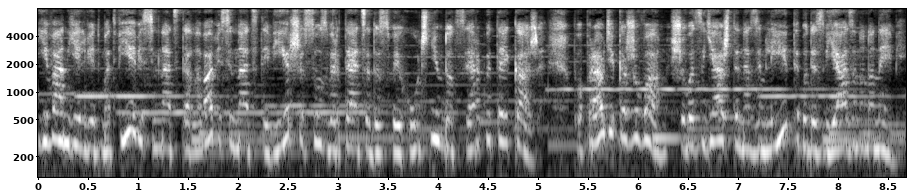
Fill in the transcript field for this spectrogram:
Євангелій від Матвія, 18 глава, 18 вірш. Ісус звертається до своїх учнів, до церкви та й каже: По правді кажу вам, що ви зв'яжете на землі, те буде зв'язано на небі,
